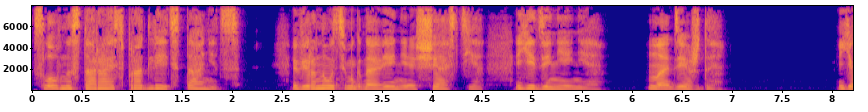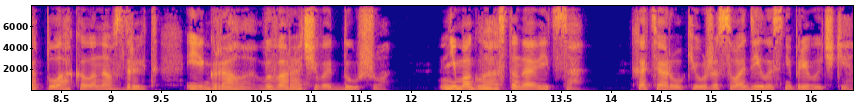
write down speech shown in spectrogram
словно стараясь продлить танец, вернуть мгновение счастья, единения, надежды. Я плакала на взрыд и играла, выворачивая душу. Не могла остановиться, хотя руки уже сводила с непривычки.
